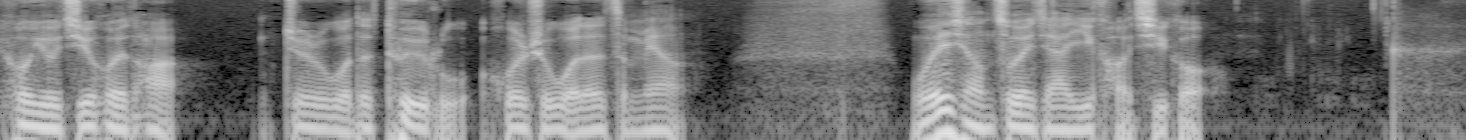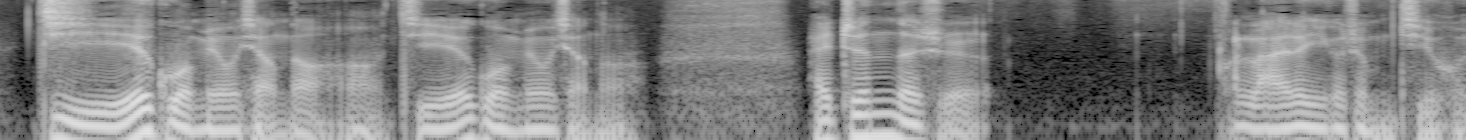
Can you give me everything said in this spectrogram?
以后有机会的话，就是我的退路，或者是我的怎么样，我也想做一家艺考机构。结果没有想到啊，结果没有想到，还真的是来了一个这么机会。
